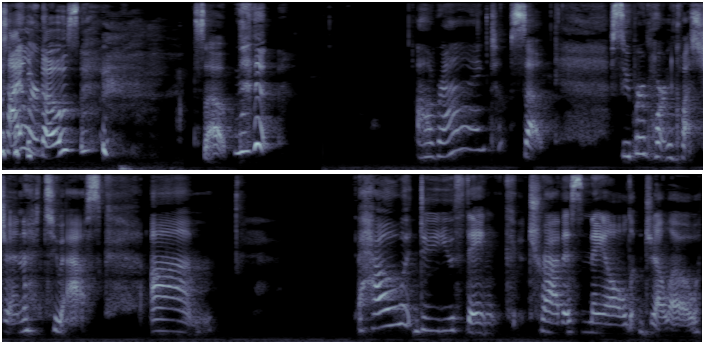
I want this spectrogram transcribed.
Tyler knows. So, all right. So, super important question to ask. Um, how do you think Travis nailed Jello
